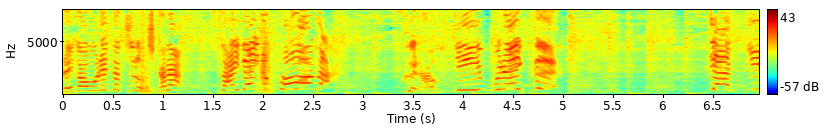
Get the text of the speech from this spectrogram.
これが俺たちの力。最大のパワーだ。クラフティーブレイク。ジャッキー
